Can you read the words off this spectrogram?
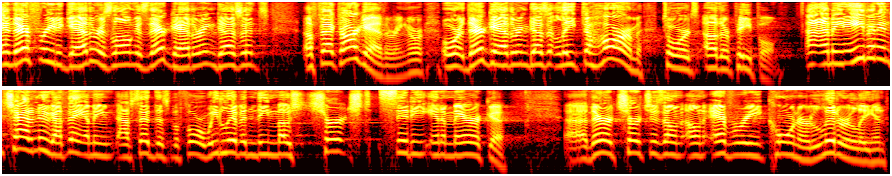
And they're free to gather as long as their gathering doesn't affect our gathering or, or their gathering doesn't lead to harm towards other people. I mean, even in Chattanooga, I think, I mean, I've said this before, we live in the most churched city in America. Uh, there are churches on, on every corner, literally, and,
